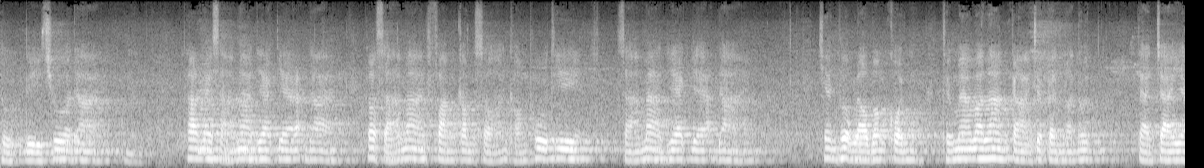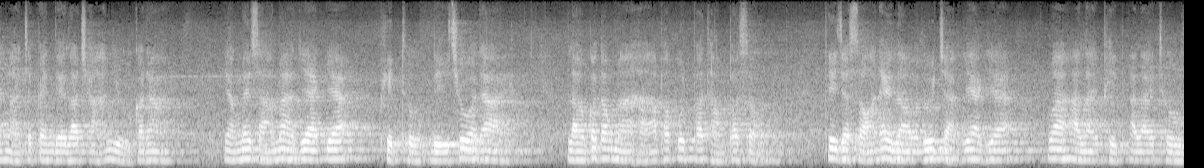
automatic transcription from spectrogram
ถูกดีชั่วได้ ถ้าไม่สามารถแยกแยะได้ ก็สามารถฟังคำสอนของผู้ที่สามารถแยกแยะได้ เช่นพวกเราบางคนถึงแม้ว่าร่างกายจะเป็นมนุษย์ แต่ใจยังอาจจะเป็นเดรัจฉานอยู่ก็ได้ ยังไม่สามารถแยกแยะผิดถูกดีชั่วได้ เราก็ต้องมาหาพระพุทธพระธรรมพระสงฆ์ที่จะสอนให้เรารู้จักแยกแยะว่าอะไรผิดอะไรถูก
